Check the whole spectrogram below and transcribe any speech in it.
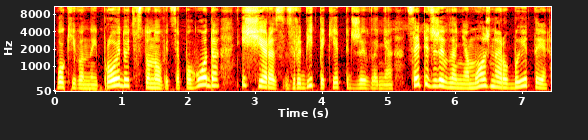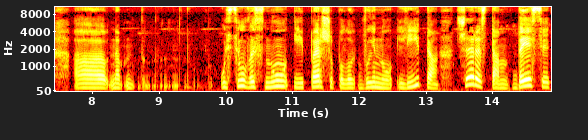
поки вони пройдуть, встановиться погода, і ще раз зробіть таке підживлення. Це підживлення можна робити на, усю весну і першу половину літа через там 10,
